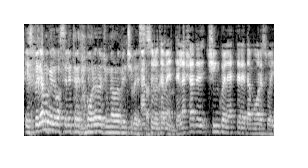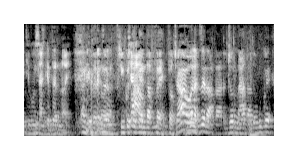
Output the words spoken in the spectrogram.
E speriamo che le vostre lettere d'amore raggiungano la principessa. Assolutamente, lasciate 5 lettere d'amore su iTunes anche per noi. Anche per noi. Esatto. 5 Ciao. token d'affetto. Ciao. Buona serata, giornata, dovunque,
